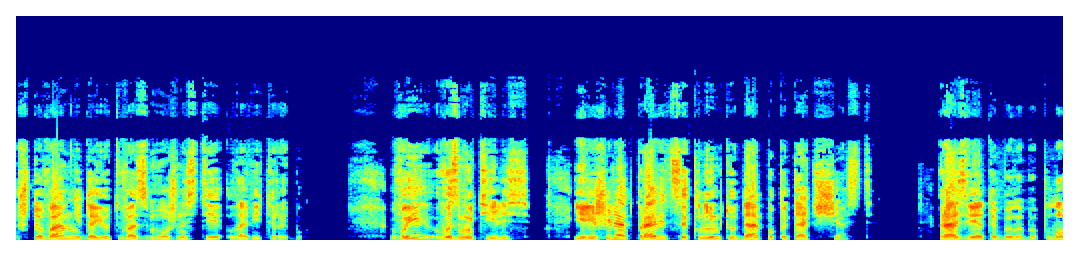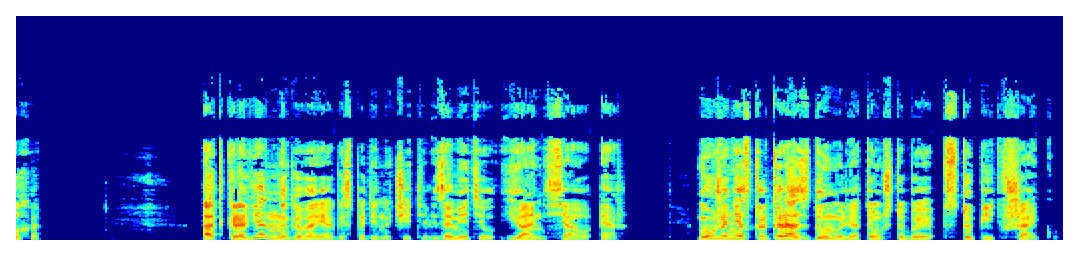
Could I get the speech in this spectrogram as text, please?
что вам не дают возможности ловить рыбу. Вы возмутились и решили отправиться к ним туда попытать счастье. Разве это было бы плохо? Откровенно говоря, господин учитель, заметил Юань Сяо Эр, мы уже несколько раз думали о том, чтобы вступить в шайку.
